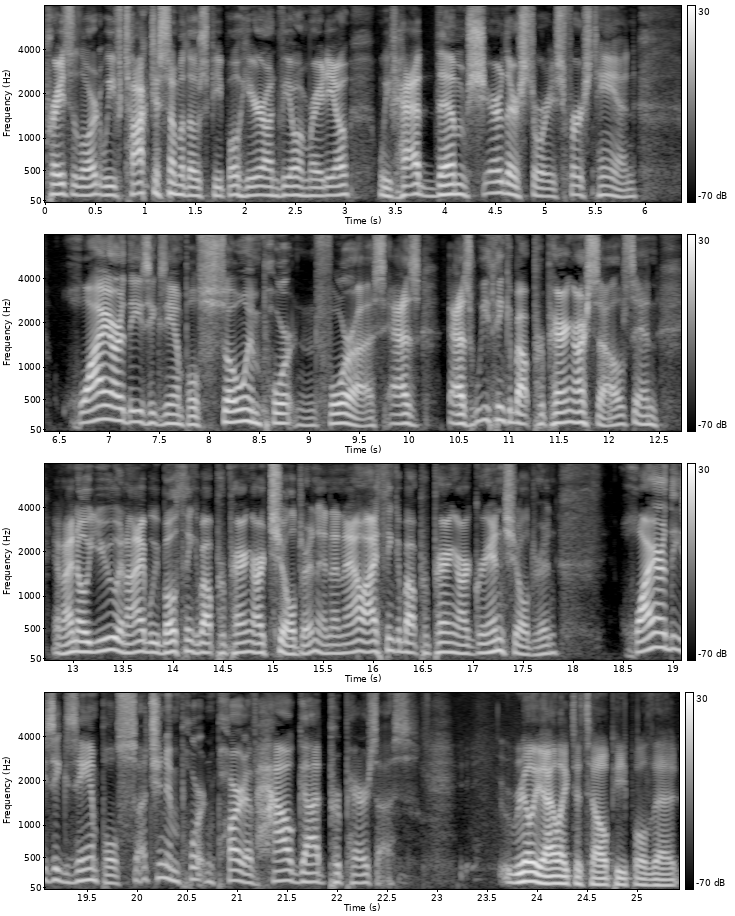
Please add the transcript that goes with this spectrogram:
praise the Lord. We've talked to some of those people here on VOM Radio. We've had them share their stories firsthand. Why are these examples so important for us as as we think about preparing ourselves and and I know you and I we both think about preparing our children and now I think about preparing our grandchildren. Why are these examples such an important part of how God prepares us? Really, I like to tell people that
